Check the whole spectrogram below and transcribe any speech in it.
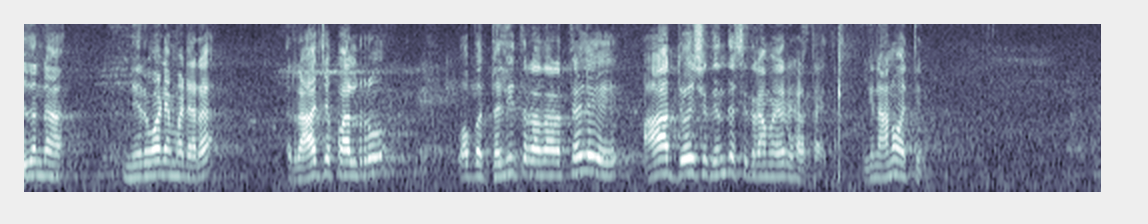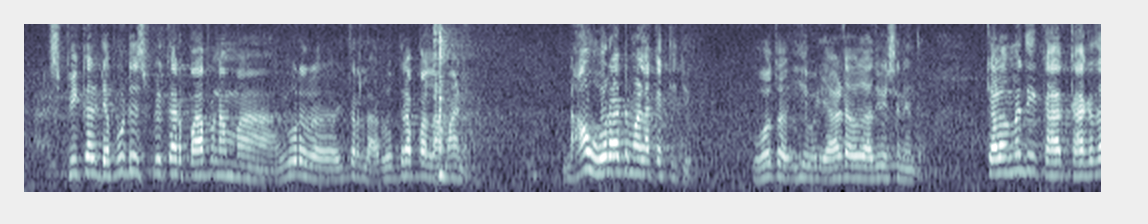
ಇದನ್ನು ನಿರ್ವಹಣೆ ಮಾಡ್ಯಾರ. ರಾಜ್ಯಪಾಲರು ಒಬ್ಬ ದಲಿತರಾದ ಅಂತೇಳಿ ಆ ದ್ವೇಷದಿಂದ ಸಿದ್ದರಾಮಯ್ಯವರು ಹೇಳ್ತಾ ಇದ್ದಾರೆ ಈಗ ನಾನು ಹತ್ತೀನಿ ಸ್ಪೀಕರ್, ಡೆಪ್ಯೂಟಿ ಸ್ಪೀಕರ್ ಪಾಪ ನಮ್ಮ ಇವರು ಇದ್ರಲ್ಲ, ರುದ್ರಪ್ಪ ಲಮಾಣಿ. ನಾವು ಹೋರಾಟ ಮಾಡ್ಲಕತ್ತಿದ್ವಿ ಹೋದ ಈ ಎರಡು ಅಧಿವೇಶನದಿಂದ. ಕೆಲವು ಮಂದಿ ಕಾಗದ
